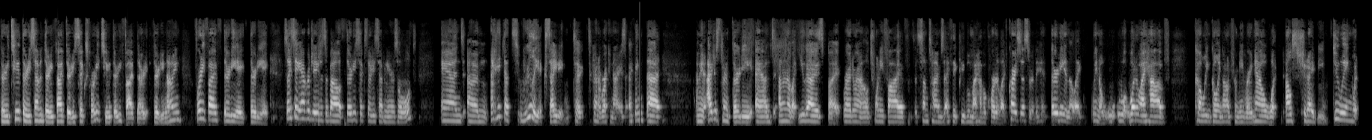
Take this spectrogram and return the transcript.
32, 37, 35, 36, 42, 35, 30, 39, 45, 38, 38. So, I say average age is about 36, 37 years old. And um, I think that's really exciting to, to kind of recognize. I think that, I mean, I just turned 30, and I don't know about you guys, but right around 25, sometimes I think people might have a quarter life crisis or they hit 30 and they're like, you know, w- what do I have going going on for me right now? What else should I be doing? What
